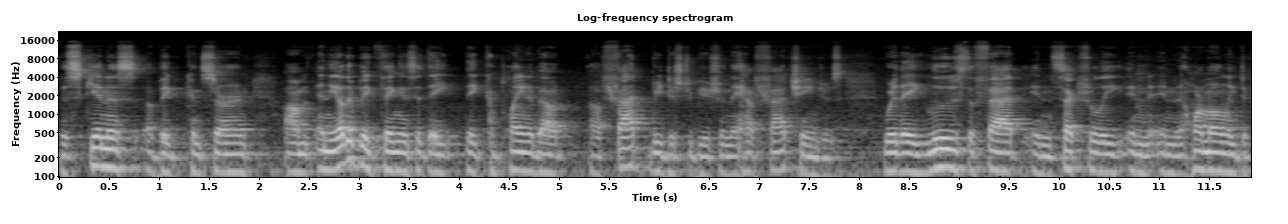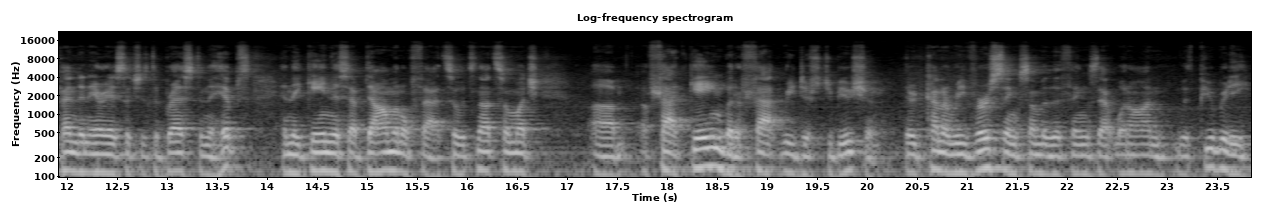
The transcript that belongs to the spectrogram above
The skin is a big concern, um, and the other big thing is that they they complain about uh, fat redistribution. They have fat changes where they lose the fat in sexually, in, in hormonally dependent areas such as the breast and the hips, and they gain this abdominal fat. So it's not so much um, a fat gain, but a fat redistribution. They're kind of reversing some of the things that went on with puberty,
